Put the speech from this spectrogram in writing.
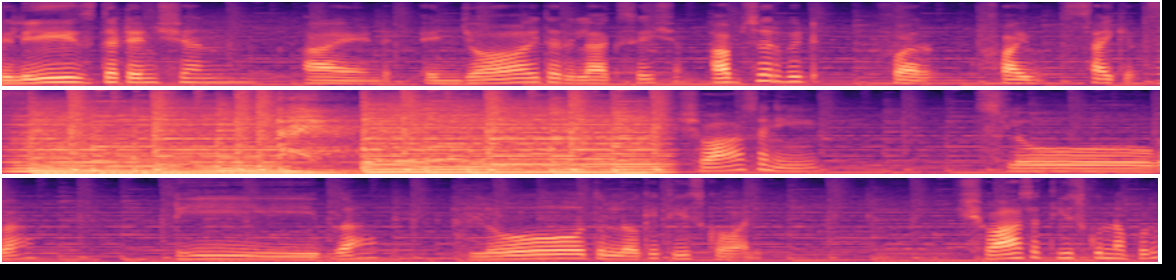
release the tension and enjoy the relaxation observe it for 5 cycles. శ్వాసని స్లోగా డీప్గా లోతుల్లోకి తీసుకోవాలి శ్వాస తీసుకున్నప్పుడు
